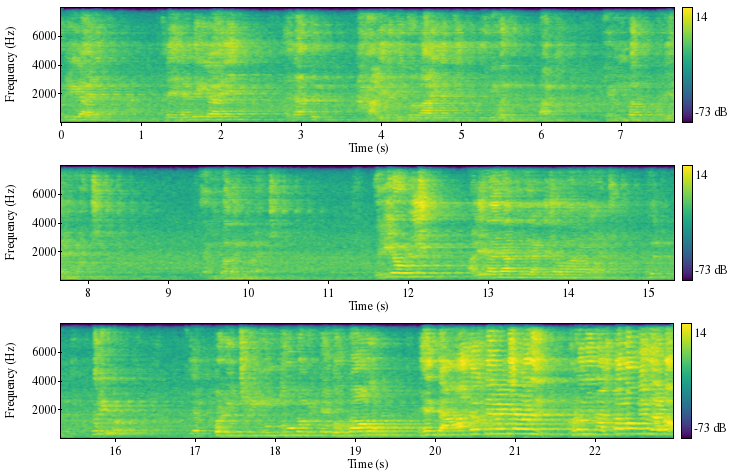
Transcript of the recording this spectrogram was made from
ഒരു കിലോ അരി അല്ലെ? രണ്ട് കിലോ അരി അതിനകത്ത് ആയിരത്തി തൊള്ളായിരത്തി ഇരുപത് ബാക്കി എൺപത് അടിയാൻ മാറ്റി. എൺപത് മാറ്റി. ഒരു കിലോ ഉള്ളി. അതിനകത്ത് രണ്ട് ശതമാനം മാറ്റി. എപ്പോഴും ചെയ്യും മുൻതൂക്കം ഇട്ടേ തൂക്കാമോ എന്റെ ആഗ്രഹത്തിന് വേണ്ടിയാണത്. അവിടെ നീ നഷ്ടം നോക്കരുത് കേട്ടോ.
